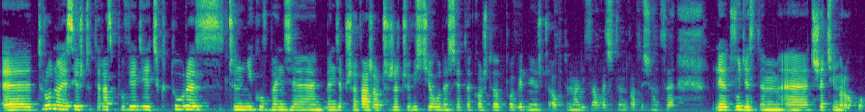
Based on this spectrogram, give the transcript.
e, trudno jest jeszcze teraz powiedzieć, który z czynników będzie, będzie przeważał, czy rzeczywiście uda się te koszty odpowiednio jeszcze optymalizować w tym 2023 roku.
